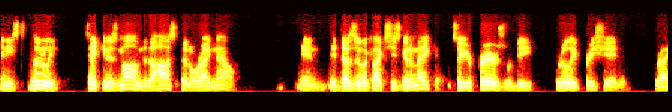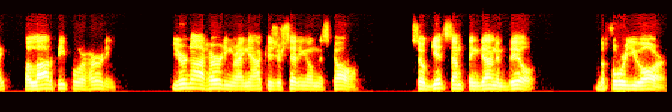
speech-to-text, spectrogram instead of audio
and he's literally taking his mom to the hospital right now. And it doesn't look like she's going to make it. So your prayers would be really appreciated, right? A lot of people are hurting. You're not hurting right now because you're sitting on this call. So get something done and built before you are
